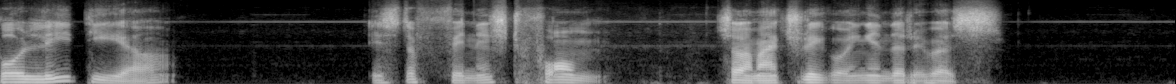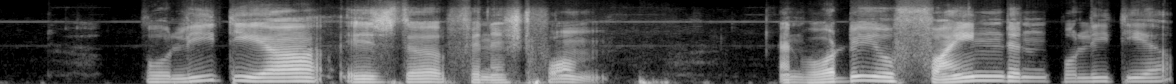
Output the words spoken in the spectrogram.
politeia is the finished form. So I'm actually going in the reverse. Politeia is the finished form. And what do you find in politeia?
